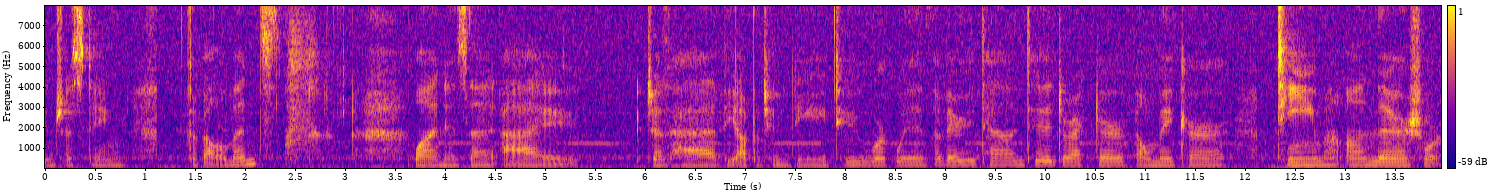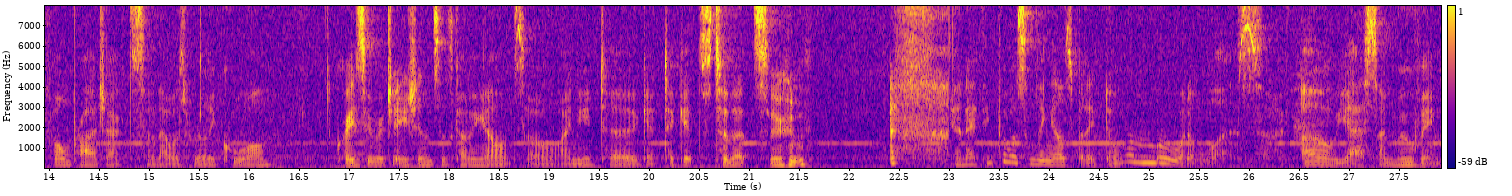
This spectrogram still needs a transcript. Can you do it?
interesting developments. One is that I just had the opportunity to work with a very talented director, filmmaker team on their short film project, so that was really cool. Crazy Rich Asians is coming out, so I need to get tickets to that soon. and I think there was something else, but I don't remember what it was. Oh, yes, I'm moving.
